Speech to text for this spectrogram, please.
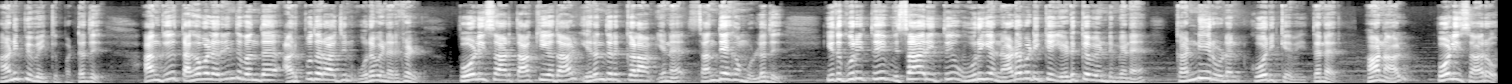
அனுப்பி வைக்கப்பட்டது. அங்கு தகவலறிந்து வந்த அற்புதராஜின் உறவினர்கள் போலீசார் தாக்கியதால் இறந்திருக்கலாம் என சந்தேகம் உள்ளது. இது குறித்து விசாரித்து உரிய நடவடிக்கை எடுக்க வேண்டும் என கண்ணீருடன் கோரிக்கை வைத்தனர். ஆனால் போலீசாரோ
